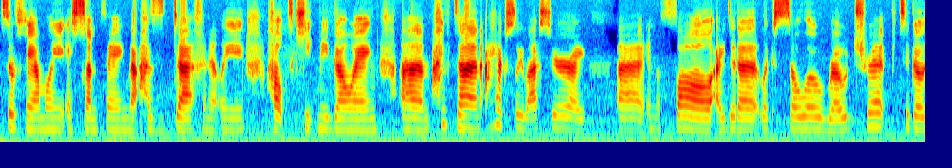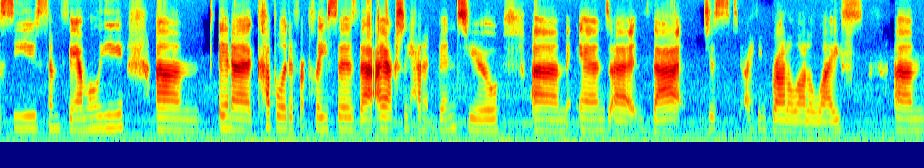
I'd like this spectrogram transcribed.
So, family is something that has definitely helped keep me going. Um, I've done I actually last year I uh, in the fall I did a like solo road trip to go see some family um, in a couple of different places that I actually hadn't been to, um, and uh, that just I think brought a lot of life um,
